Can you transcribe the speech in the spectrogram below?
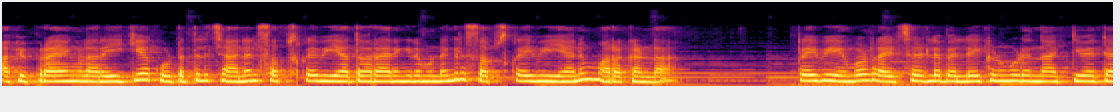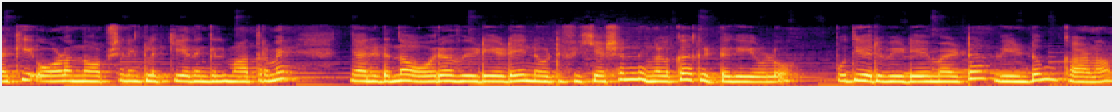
അഭിപ്രായങ്ങൾ അറിയിക്കുക. കൂട്ടത്തിൽ ചാനൽ സബ്സ്ക്രൈബ് ചെയ്യാത്തവർ ആരെങ്കിലും ഉണ്ടെങ്കിൽ സബ്സ്ക്രൈബ് ചെയ്യാനും മറക്കണ്ട. സബ്സ്ക്രൈബ് ചെയ്യുമ്പോൾ റൈറ്റ് സൈഡിലെ ബെല്ലൈക്കണും കൂടി ഒന്ന് ആക്ടിവേറ്റ് ആക്കി ഓൾ എന്ന ഓപ്ഷനും ക്ലിക്ക് ചെയ്തെങ്കിൽ മാത്രമേ ഞാനിടുന്ന ഓരോ വീഡിയോയുടെയും നോട്ടിഫിക്കേഷൻ നിങ്ങൾക്ക് കിട്ടുകയുള്ളൂ. പുതിയൊരു വീഡിയോയുമായിട്ട് വീണ്ടും കാണാം.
